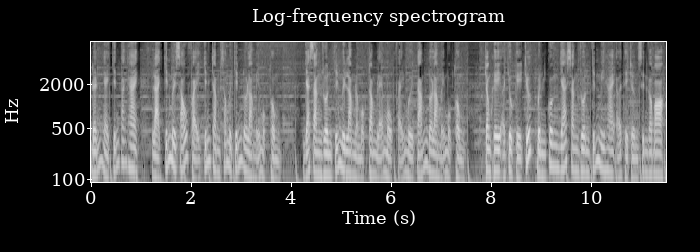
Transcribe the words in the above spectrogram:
đến ngày 9 tháng 2 là 96,969 đô la Mỹ một thùng. Giá xăng RON 95 là 101,18 đô la Mỹ một thùng. Trong khi ở chu kỳ trước, bình quân giá xăng RON 92 ở thị trường Singapore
